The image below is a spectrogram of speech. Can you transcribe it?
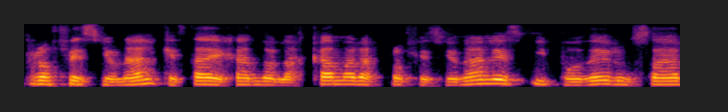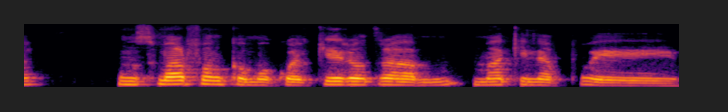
profesional que está dejando las cámaras profesionales y poder usar un smartphone como cualquier otra máquina pues,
